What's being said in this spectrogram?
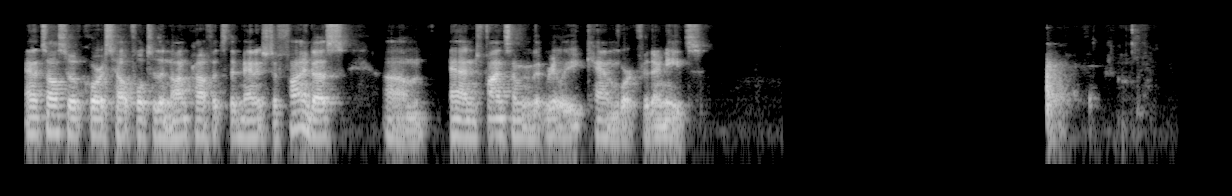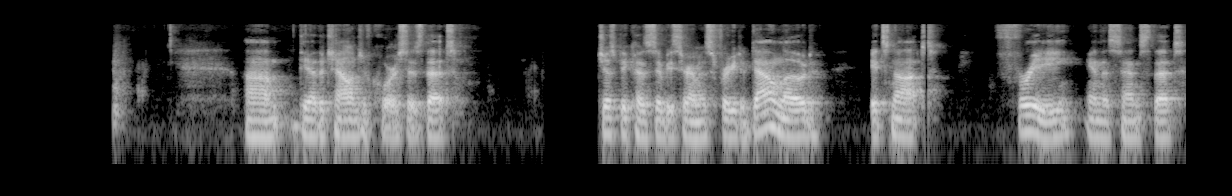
and it's also, of course, helpful to the nonprofits that manage to find us um, and find something that really can work for their needs. Um, the other challenge, of course, is that just because CiviCRM is free to download, it's not free in the sense that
